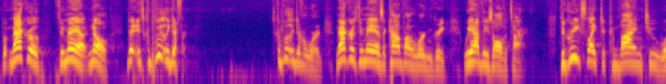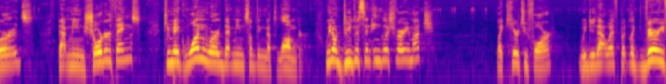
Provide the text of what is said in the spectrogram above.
but macrothumia, no, it's completely different. It's a completely different word. Macrothumia is a compound word in Greek. We have these all the time. The Greeks like to combine two words that mean shorter things to make one word that means something that's longer. We don't do this in English very much, like heretofore, we do that with, but like very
